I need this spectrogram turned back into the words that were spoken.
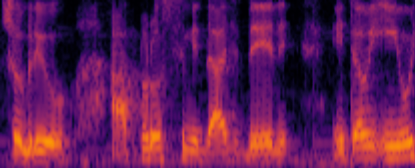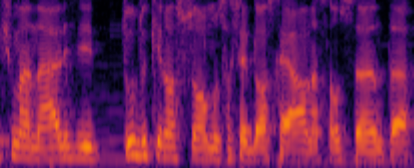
sobre o, a proximidade dele. Então, em última análise, tudo que nós somos, sacerdócio real, nação santa,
